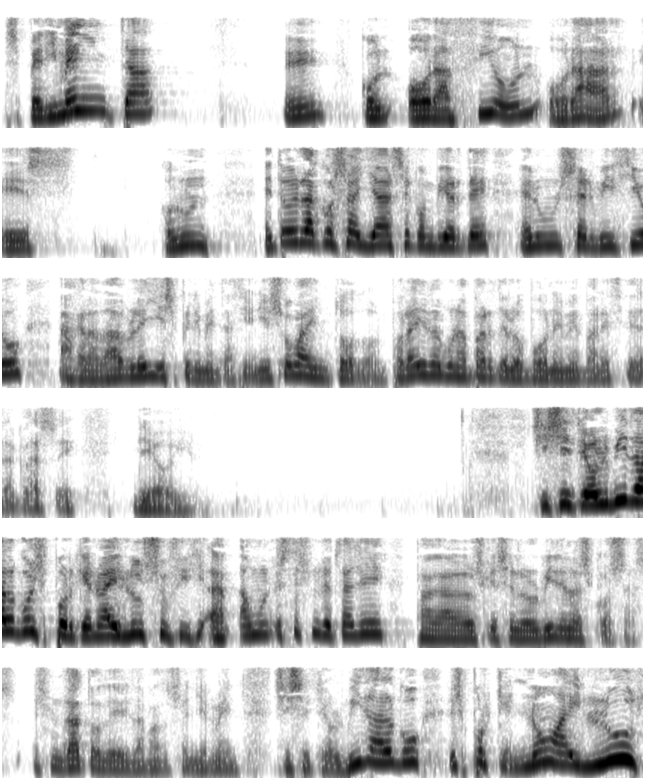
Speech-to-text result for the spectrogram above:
experimenta, ¿eh? con oración, orar, es con un entonces la cosa ya se convierte en un servicio agradable y experimentación. Y eso va en todo. Por ahí en alguna parte lo pone, me parece, de la clase de hoy. Si se te olvida algo es porque no hay luz suficiente. Ah, este es un detalle para los que se le olviden las cosas. Es un dato del amado Saint Germain. Si se te olvida algo es porque no hay luz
